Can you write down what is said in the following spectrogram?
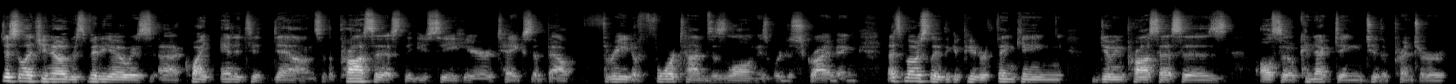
Just to let you know this video is uh, quite edited down so the process that you see here takes about three to four times as long as we're describing. That's mostly the computer thinking, doing processes, also connecting to the printer.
